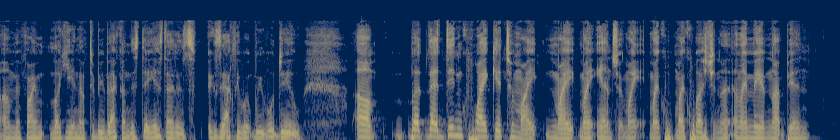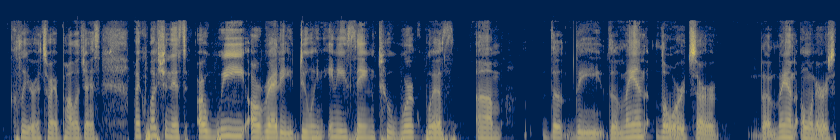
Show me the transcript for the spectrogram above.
Um, if I'm lucky enough to be back on this day, yes, that is exactly what we will do. Um, but that didn't quite get to my, my, my answer, my, my, my question, and I may have not been clear, so I apologize. My question is, are we already doing anything to work with um, the, the, the landlords or the landowners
